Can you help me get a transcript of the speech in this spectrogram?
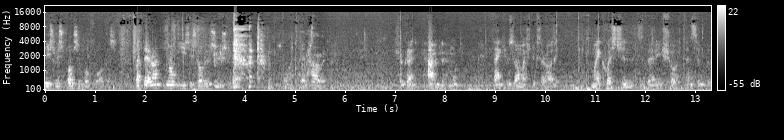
is responsible for this. But there are no easy solutions. Dr. Hamid. Shukran. Hamid Mahmoud. Thank you so much, Dr. Ali. My question is very short and simple.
